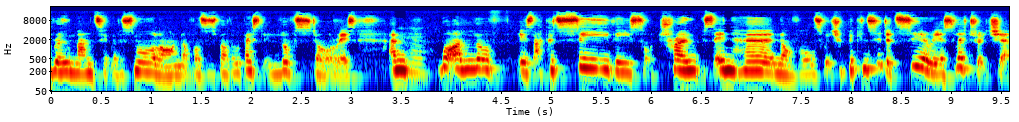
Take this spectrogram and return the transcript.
romantic with a small R novels as well. They were basically love stories. And mm-hmm. what I love is I could see these sort of tropes in her novels, which would be considered serious literature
